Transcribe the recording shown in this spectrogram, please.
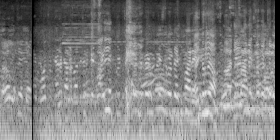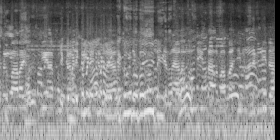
ਪਹੁੰਚ ਚੁੱਕੇ ਹਨ ਗੱਲਬਾਤ ਕਰਕੇ ਸਾਡੀ ਕੋਈ ਇਸ ਤਰ੍ਹਾਂ ਦੇਖ ਪਾ ਰਹੇ ਇੱਧਰ ਲਿਆ। ਇੱਕ ਮਿੰਟ ਇੱਕ ਮਿੰਟ ਇੱਕ ਮਿੰਟ ਇੱਕ ਮਿੰਟ ਬਾਬਾ ਜੀ ਵੀ ਧੰਨ ਬਾਬਾ ਜੀ ਦਾ।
